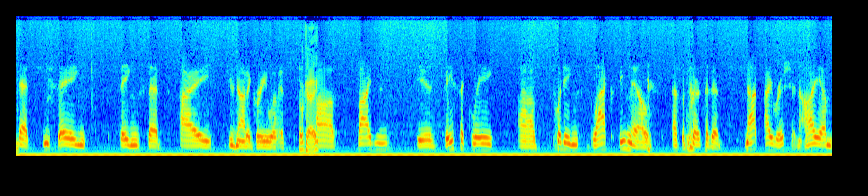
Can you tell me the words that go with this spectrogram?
that she's saying things that I do not agree with. Okay. Uh, Biden is basically uh, putting black females as the president, not Irish, and I am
